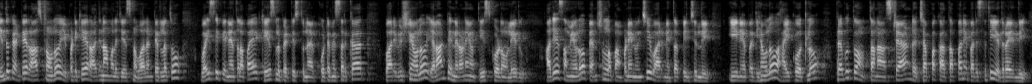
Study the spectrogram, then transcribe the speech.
ఎందుకంటే రాష్ట్రంలో ఇప్పటికే రాజీనామాలు చేసిన వాలంటీర్లతో వైసీపీ నేతలపై కేసులు పెట్టిస్తున్న కూటమి సర్కార్ వారి విషయంలో ఎలాంటి నిర్ణయం తీసుకోవడం లేదు. అదే సమయంలో పెన్షన్ల పంపిణీ నుంచి వారిని తప్పించింది. ఈ నేపథ్యంలో హైకోర్టులో ప్రభుత్వం తన స్టాండ్ చెప్పక తప్పని పరిస్థితి ఎదురైంది.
